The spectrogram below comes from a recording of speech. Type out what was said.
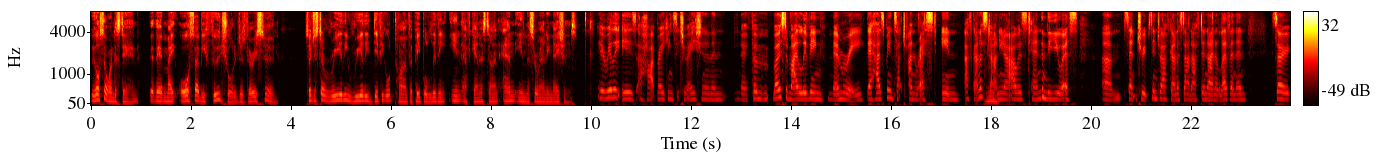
We also understand that there may also be food shortages very soon, so, just a really, really difficult time for people living in Afghanistan and in the surrounding nations. It really is a heartbreaking situation. And, you know, for m- most of my living memory, there has been such unrest in Afghanistan. Mm. You know, I was 10 and the US um, sent troops into Afghanistan after 9 11. And so,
